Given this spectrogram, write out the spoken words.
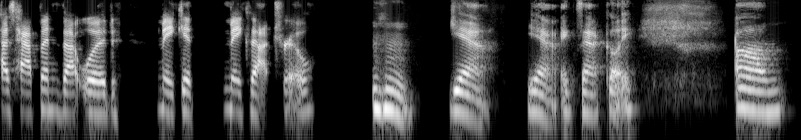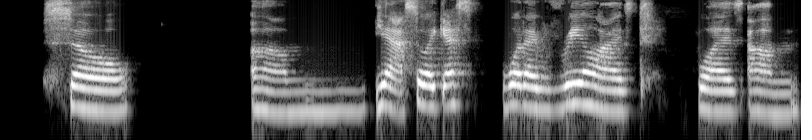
has happened that would make it make that true. Mm-hmm. Yeah, yeah, exactly. Um, so, um, yeah, so I guess what I realized was, um,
